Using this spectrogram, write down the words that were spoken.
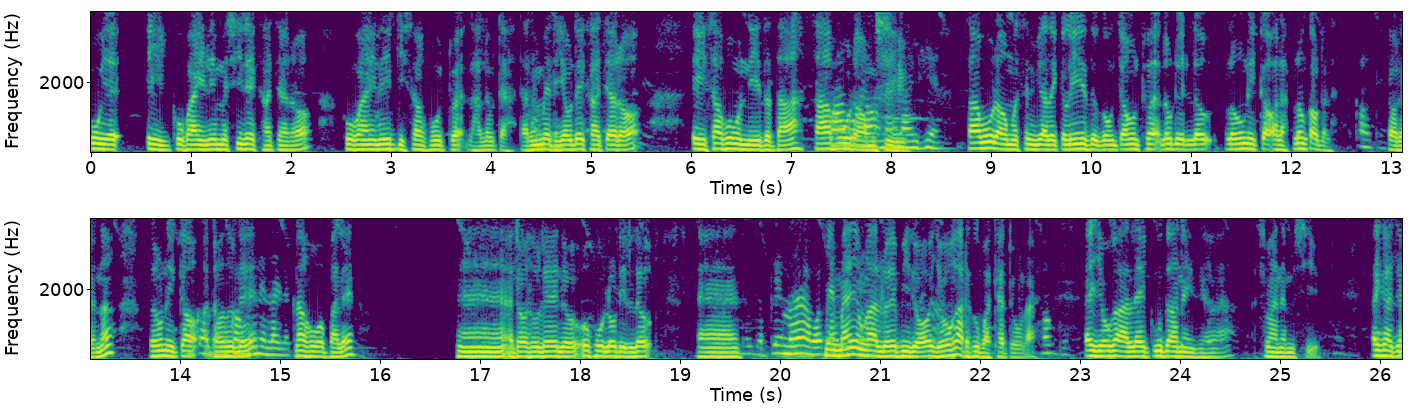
ကိုယ့်ရဲ့ အိမ်ကိုယ်ပိုင်လေးမရှိတဲ့ခါကျတော့ကိုယ်ပိုင်လေးတိဆောက်ဖို့အတွက်လာလောက်တာဒါပေမဲ့တယောက်တဲ့ခါကျတော့အိမ်ဆောက်ဖို့မနေတသားစားဖို့တော့မရှိဘူးနိုင်ဖြစ်စားဖို့တော့မစင်ပြတဲ့ကလေးတွေသူကုန်းကြောင်းထွက်လှုပ်တဲ့လှုပ်ပလုံးလေးကောက်ဟလားပလုံးကောက်တယ်လားကောက်တယ်ကောက်တယ်နော်ပလုံးလေးကောက်အတော်ဆိုလဲနောက်ဟိုကဘာလဲအဲအတော်ဆိုလဲလို့အုပ်ဖို့လှုပ်တယ်လှုပ်အဲပင်မန်းတာပေါ့ပြင်မယုံကလွဲပြီးတော့ယောဂတစ်ခုပါထပ်တိုးလာဟုတ်တယ်အဲယောဂလည်းကုသနိုင်စရာအစွမ်းလည်းမရှိဘူး အဲ့ခါကျ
